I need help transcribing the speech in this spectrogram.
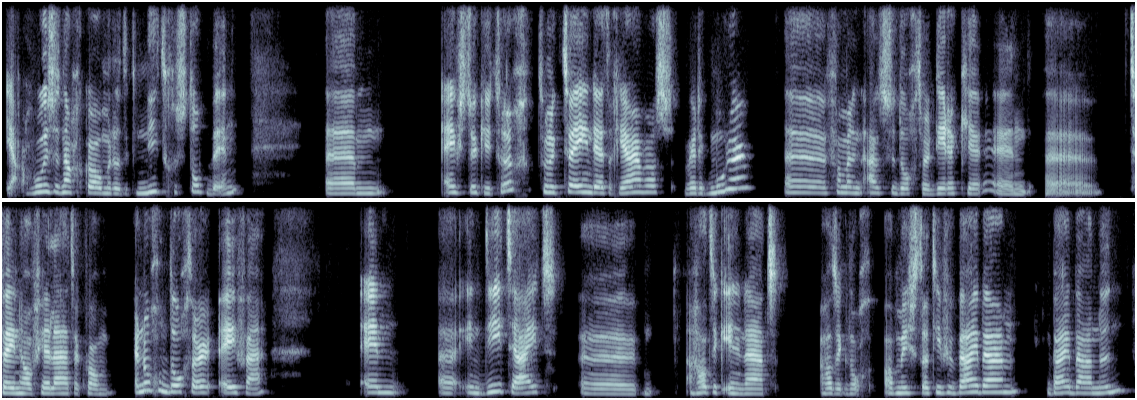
ja, hoe is het nou gekomen dat ik niet gestopt ben? Um, even een stukje terug. Toen ik 32 jaar was, werd ik moeder uh, van mijn oudste dochter Dirkje. En uh, tweeënhalf jaar later kwam er nog een dochter, Eva. En uh, in die tijd had ik inderdaad had ik nog administratieve bijbaan, bijbanen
